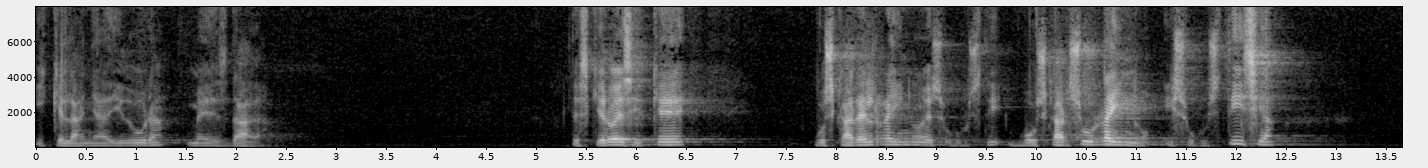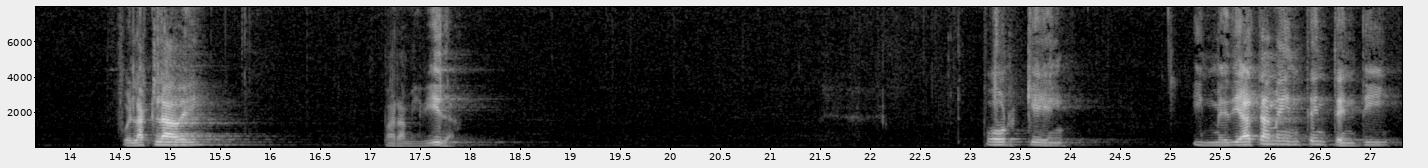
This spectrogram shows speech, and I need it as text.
y que la añadidura me es dada. Les quiero decir que buscar el reino de su justicia, buscar su reino y su justicia fue la clave para mi vida. Porque inmediatamente entendí,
